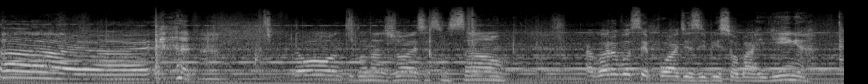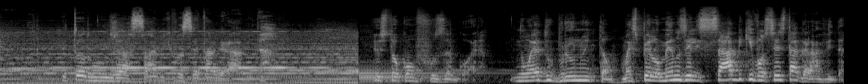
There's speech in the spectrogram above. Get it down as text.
Ai, ai. Pronto, dona Joyce Assunção. Agora você pode exibir sua barriguinha. E todo mundo já sabe que você tá grávida. Eu estou confusa agora. Não é do Bruno, então, mas pelo menos ele sabe que você está grávida.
